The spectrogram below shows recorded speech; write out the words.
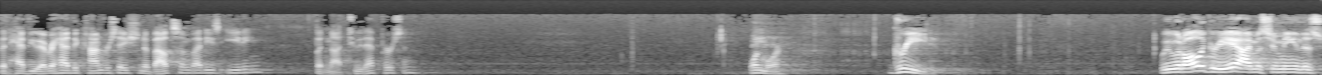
But have you ever had the conversation about somebody's eating, but not to that person? One more greed. We would all agree, I'm assuming in this,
